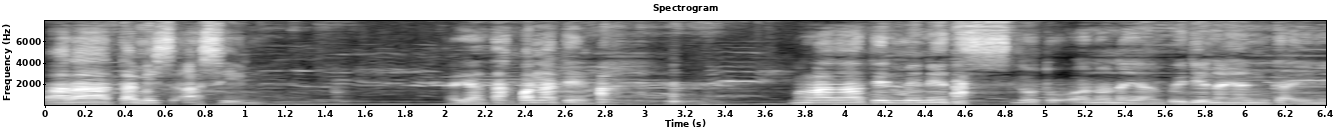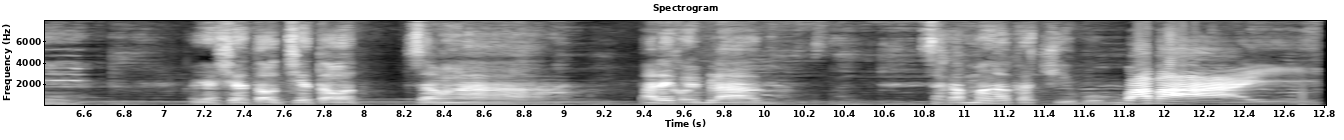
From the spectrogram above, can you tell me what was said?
para tamis asim. Ayan, takpan natin. Mga 10 minutes, luto, ano na yan, pwede na yan kainin. Kaya shout out, shout out sa mga pare ko vlog, sa mga kachibog. Bye-bye!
